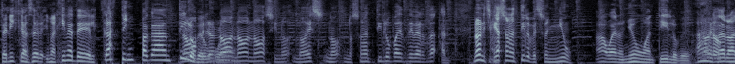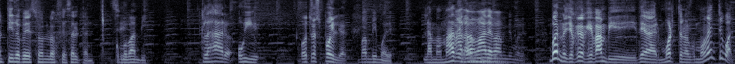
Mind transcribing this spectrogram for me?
tenéis que hacer, imagínate el casting para cada No, antílope, pero no, weón. no, no, si no, no es, no, no son antílopes de verdad. No, ni siquiera son antílopes, son ñu. Ah, bueno, ñu, antílope. Ah, No, verdad, no. los antílopes son los que saltan, como. Bambi. Claro, oye, otro spoiler. Bambi muere. La mamá de Ah, la Bambi. mamá de. Bambi murió. Bueno, yo creo que Bambi debe haber muerto en algún momento igual.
